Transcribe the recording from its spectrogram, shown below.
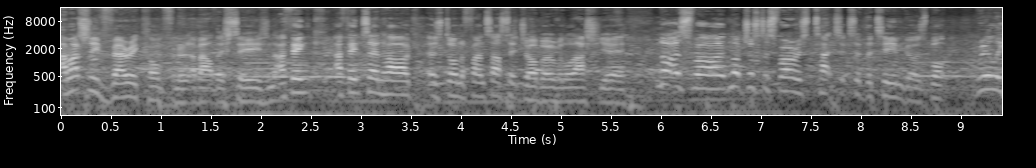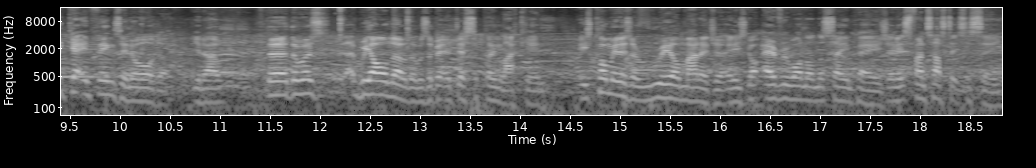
I'm actually very confident about this season. I think I think Ten Hag has done a fantastic job over the last year. Not as far, not just as far as tactics of the team goes, but really getting things in order. You know, the, there was we all know there was a bit of discipline lacking. He's come in as a real manager and he's got everyone on the same page, and it's fantastic to see.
